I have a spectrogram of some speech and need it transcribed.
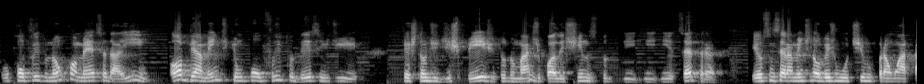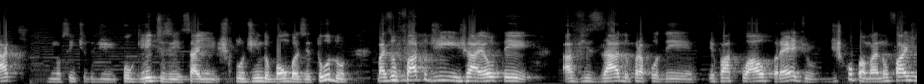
o conflito não começa daí, obviamente que um conflito desses de questão de despejo e tudo mais de palestinos e, e, e etc., eu sinceramente não vejo motivo para um ataque, no sentido de foguetes e sair explodindo bombas e tudo, mas o fato de Israel ter avisado para poder evacuar o prédio, desculpa, mas não faz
